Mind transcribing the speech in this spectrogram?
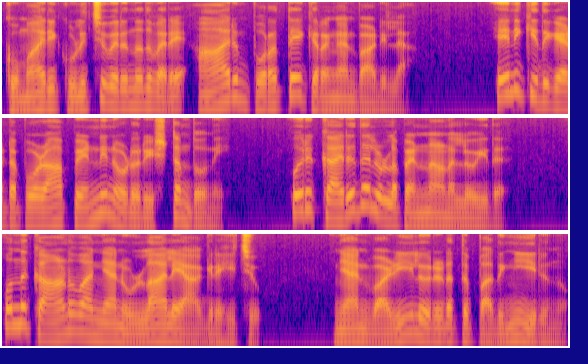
കുമാരി കുളിച്ചു വരുന്നതുവരെ ആരും പുറത്തേക്കിറങ്ങാൻ പാടില്ല. എനിക്കിത് കേട്ടപ്പോൾ ആ പെണ്ണിനോടൊരിഷ്ടം തോന്നി. ഒരു കരുതലുള്ള പെണ്ണാണല്ലോ ഇത്. ഒന്ന് കാണുവാൻ ഞാൻ ഉള്ളാലെ ആഗ്രഹിച്ചു. ഞാൻ വഴിയിലൊരിടത്ത് പതുങ്ങിയിരുന്നു.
